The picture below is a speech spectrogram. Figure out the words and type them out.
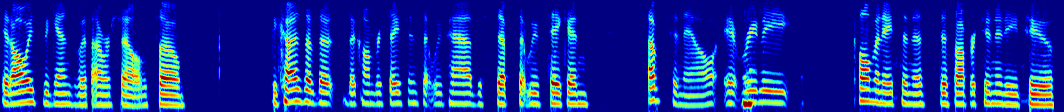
it always begins with ourselves so because of the the conversations that we've had the steps that we've taken up to now it mm-hmm. really culminates in this this opportunity to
